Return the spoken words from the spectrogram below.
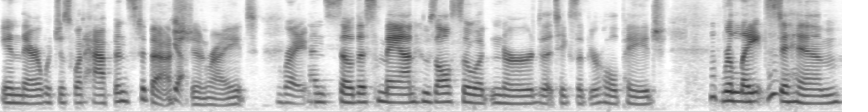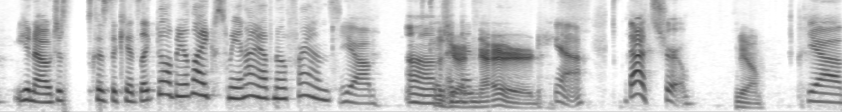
in there which is what happens to Bastian right Right. and so this man who's also a nerd that takes up your whole page relates to him you know just because the kid's like nobody likes me and I have no friends Yeah, Because and you're then- a nerd. yeah that's true. Yeah. Yeah.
